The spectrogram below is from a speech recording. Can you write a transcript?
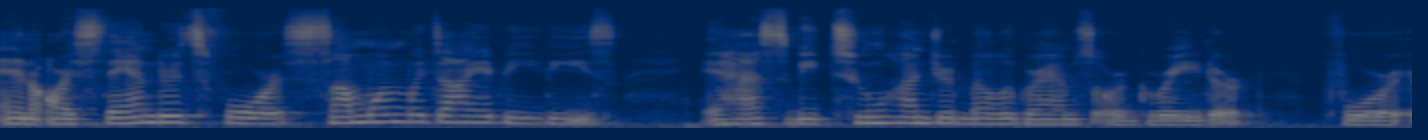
And our standards for someone with diabetes, it has to be 200 milligrams or greater for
